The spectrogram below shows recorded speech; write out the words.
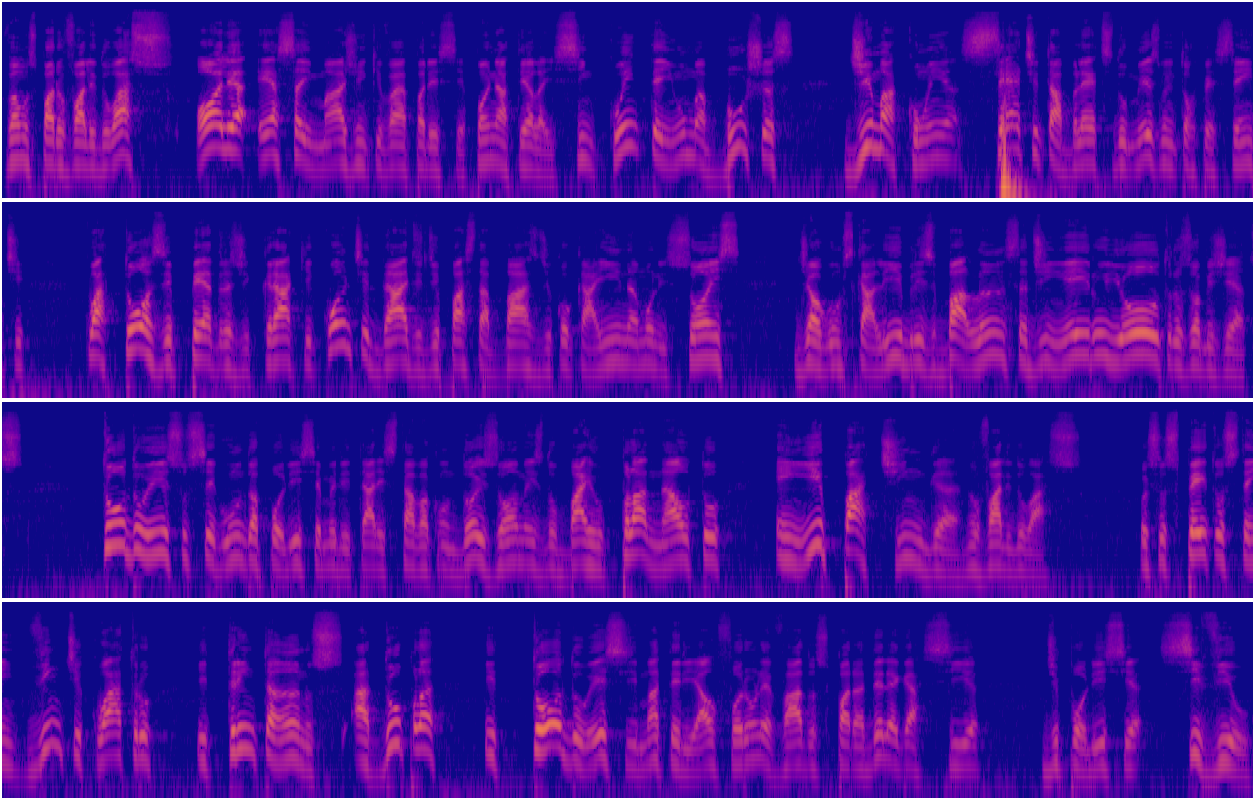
Vamos para o Vale do Aço? Olha essa imagem que vai aparecer. Põe na tela aí. 51 buchas de maconha, 7 tabletes do mesmo entorpecente, 14 pedras de crack, quantidade de pasta base de cocaína, munições de alguns calibres, balança, dinheiro e outros objetos. Tudo isso, segundo a Polícia Militar, estava com dois homens no bairro Planalto, em Ipatinga, no Vale do Aço. Os suspeitos têm 24 e 30 anos. A dupla e todo esse material foram levados para a delegacia de Polícia Civil.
